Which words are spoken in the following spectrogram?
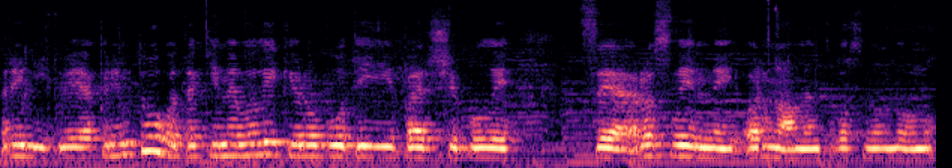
реліквія. Крім того, такі невеликі роботи її перші були. Це рослинний орнамент в основному.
